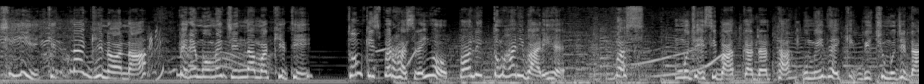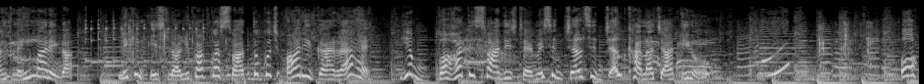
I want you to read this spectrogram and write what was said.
छी कितना घिनौना। मेरे मुँह में ज़िंदा मक्खी थी। तुम किस पर हंस रही हो? पॉली तुम्हारी बारी है। बस मुझे इसी बात का डर था। उम्मीद है कि बिच्छू मुझे डंक नहीं मारेगा। लेकिन इस लॉलीपॉप का स्वाद तो कुछ और ही कह रहा है। ये बहुत ही स्वादिष्ट है। मैं इसे जल्द से जल्द खाना चाहती हूँ। ओह,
